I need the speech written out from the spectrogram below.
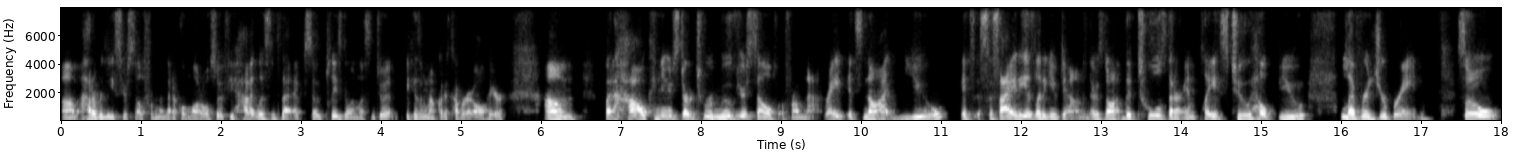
Um, how to release yourself from the medical model. So if you haven't listened to that episode, please go and listen to it because I'm not going to cover it all here. Um, but how can you start to remove yourself from that right? It's not you it's society is letting you down and there's not the tools that are in place to help you leverage your brain. So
